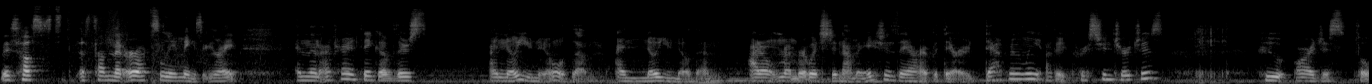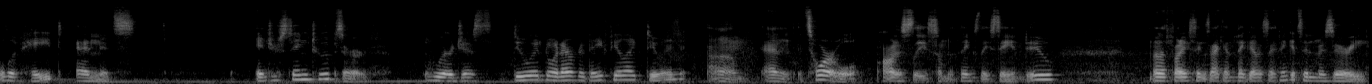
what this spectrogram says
there's also some that are absolutely amazing, right? And then I'm trying to think of there's, I know you know them. I know you know them. I don't remember which denominations they are, but there are definitely other Christian churches who are just full of hate, and it's interesting to observe. Who are just doing whatever they feel like doing. Um, and it's horrible, honestly, some of the things they say and do. One of the funniest things I can think of is I think it's in Missouri,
